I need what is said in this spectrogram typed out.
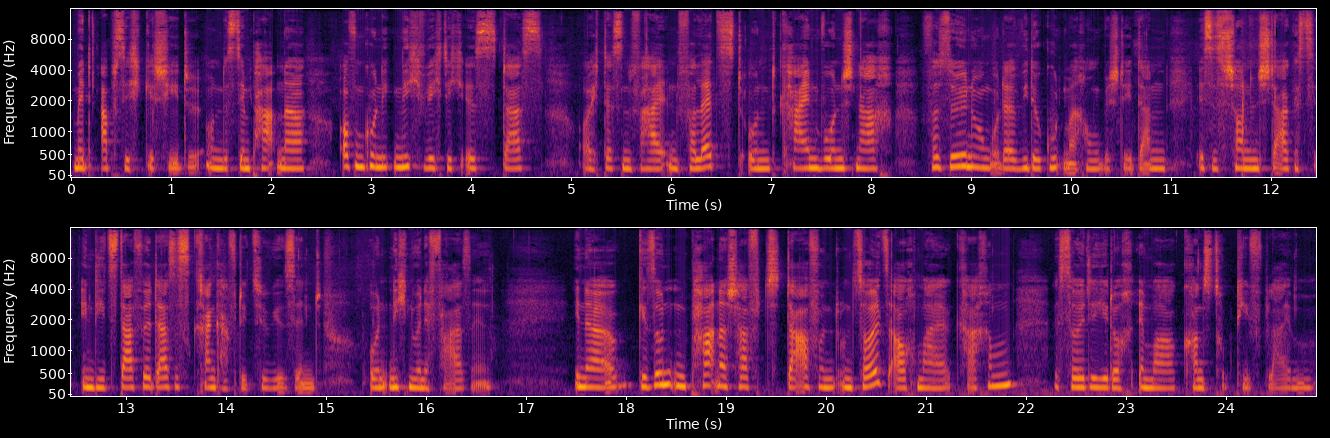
mit Absicht geschieht und es dem Partner offenkundig nicht wichtig ist, dass euch dessen Verhalten verletzt und kein Wunsch nach Versöhnung oder Wiedergutmachung besteht, dann ist es schon ein starkes Indiz dafür, dass es krankhafte Züge sind und nicht nur eine Phase. In einer gesunden Partnerschaft darf und, und soll es auch mal krachen. Es sollte jedoch immer konstruktiv bleiben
